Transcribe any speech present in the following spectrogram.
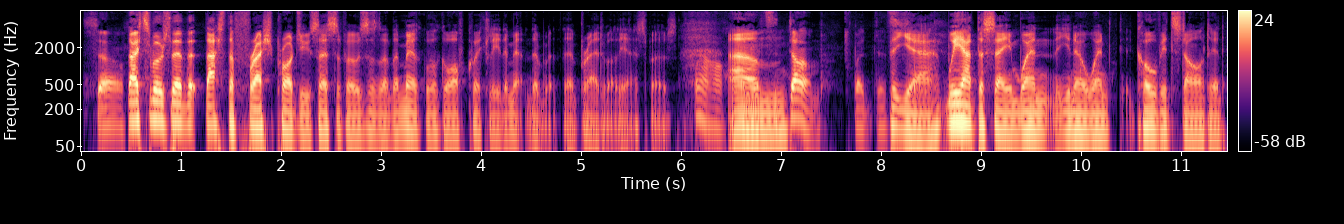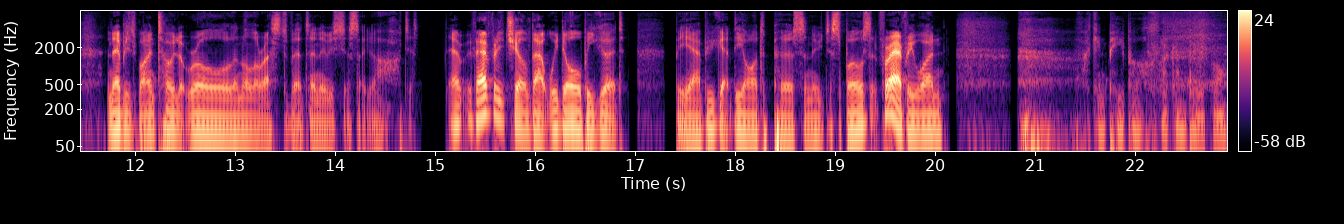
So I suppose they're that's the fresh produce. I suppose, isn't it? The milk will go off quickly. The the, the bread will, yeah. I suppose. wow, Um, it's dumb, but, it's, But yeah, we had the same when you know when COVID started and everybody's buying toilet roll and all the rest of it, and it was just like, oh, just if everybody chilled out, we'd all be good. But yeah, but you get the odd person who just spoils it for everyone. Fucking people. Fucking people.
